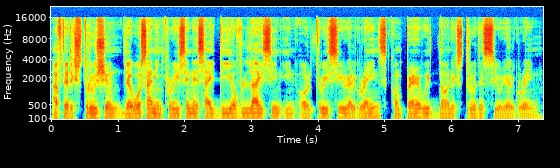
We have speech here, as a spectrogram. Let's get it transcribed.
after extrusion, there was an increase in SID of lysine in all three cereal grains compared with non-extruded cereal grain.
